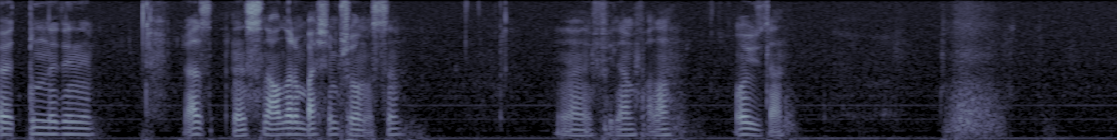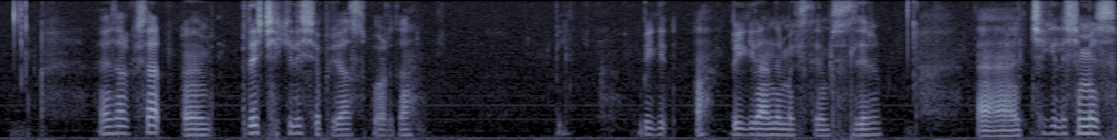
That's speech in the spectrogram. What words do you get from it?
Evet bunun nedeni biraz e, sınavların başlamış olması. Yani filan falan. O yüzden. Evet arkadaşlar e, bir de çekiliş yapacağız bu arada. Bil- Bilgi, ah, bilgilendirmek isterim sizleri. E, çekilişimiz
